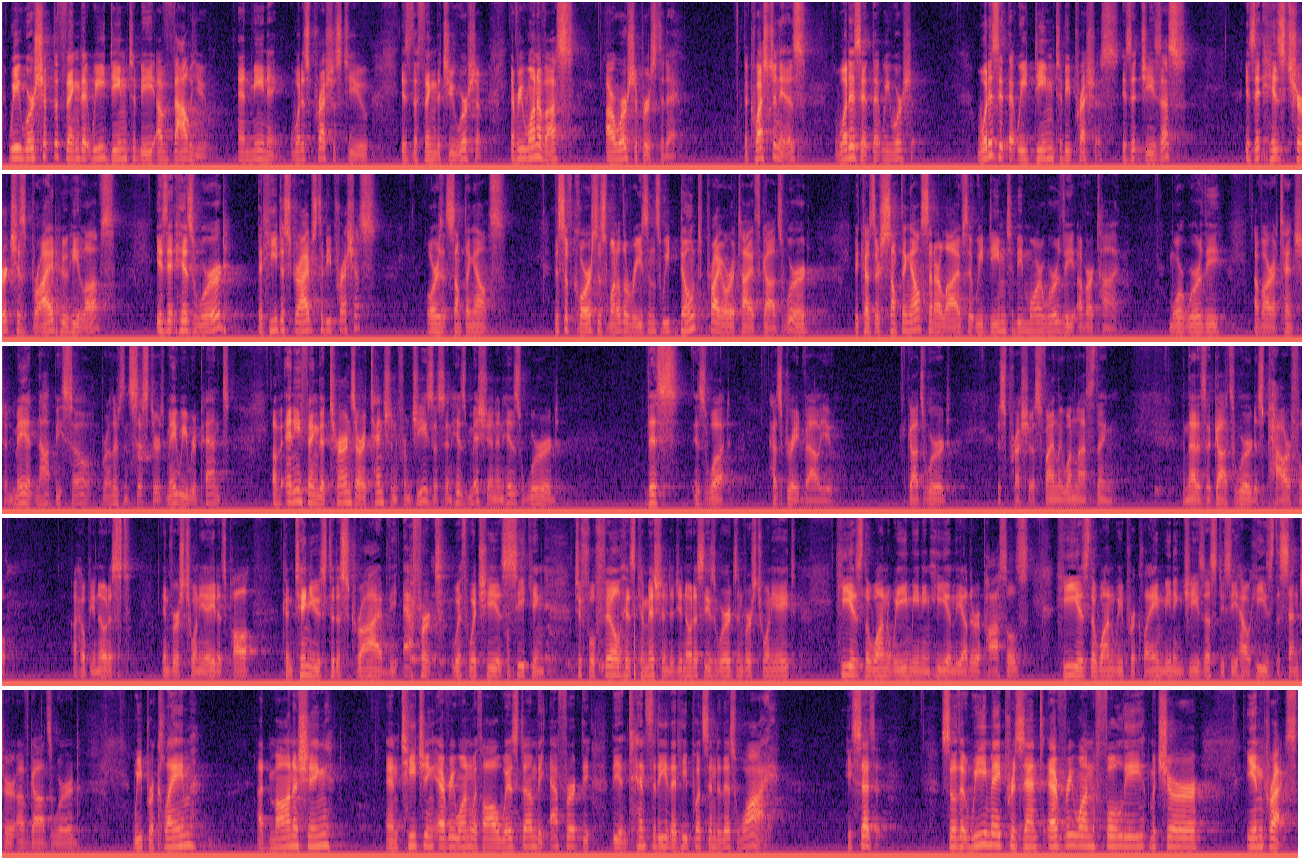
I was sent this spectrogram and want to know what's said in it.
We worship the thing that we deem to be of value and meaning, what is precious to you is the thing that you worship. Every one of us are worshipers today. The question is what is it that we worship? What is it that we deem to be precious? Is it Jesus? Is it his church, his bride who he loves? Is it his word that he describes to be precious? Or is it something else? This, of course, is one of the reasons we don't prioritize God's word, because there's something else in our lives that we deem to be more worthy of our time, more worthy of our attention. May it not be so, brothers and sisters. May we repent of anything that turns our attention from Jesus and his mission and his word. This is what has great value. God's word is precious. Finally, one last thing and that is that God's word is powerful. I hope you noticed in verse 28 as Paul continues to describe the effort with which he is seeking to fulfill his commission. Did you notice these words in verse 28? He is the one we, meaning he and the other apostles. He is the one we proclaim, meaning Jesus. Do you see how he's the center of God's word? We proclaim, admonishing, and teaching everyone with all wisdom, the effort, the, the intensity that he puts into this. Why? He says it. So that we may present everyone fully mature in Christ.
